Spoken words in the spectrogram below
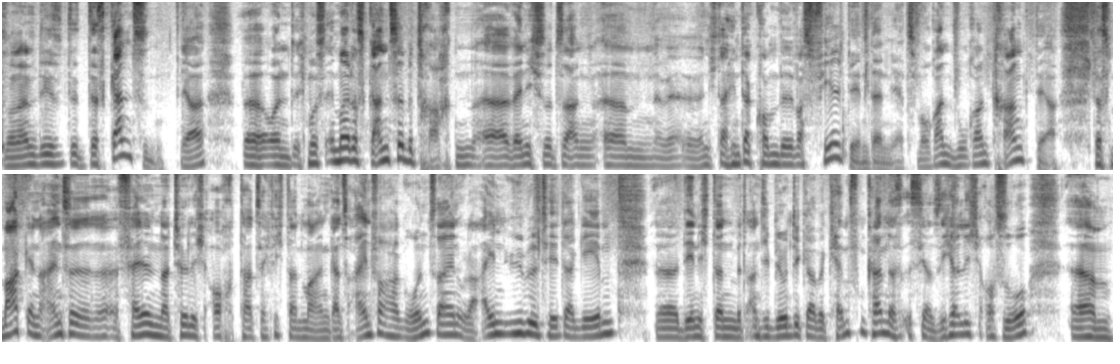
sondern die, des Ganzen. Ja? Äh, und ich muss immer das Ganze betrachten, äh, wenn ich sozusagen, ähm, wenn ich dahinter kommen will, was fehlt dem denn jetzt? Woran, woran krankt der? Das mag in einzelnen Fällen natürlich auch tatsächlich dann mal ein ganz einfacher Grund sein oder einen Übeltäter geben, den ich dann mit Antibiotika bekämpfen kann. Das ist ja sicherlich auch so. Ähm,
